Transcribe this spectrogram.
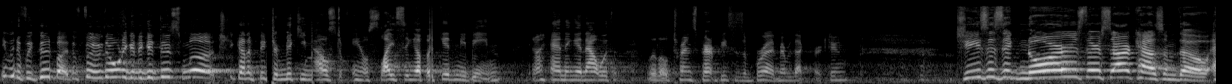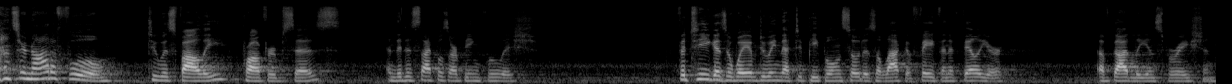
Even if we could buy the food, they're only going to get this much. You kind of picture Mickey Mouse, you know, slicing up a kidney bean, you know, handing it out with little transparent pieces of bread. Remember that cartoon? Jesus ignores their sarcasm, though. Answer not a fool to his folly, Proverbs says, and the disciples are being foolish. Fatigue has a way of doing that to people, and so does a lack of faith and a failure of godly inspiration.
